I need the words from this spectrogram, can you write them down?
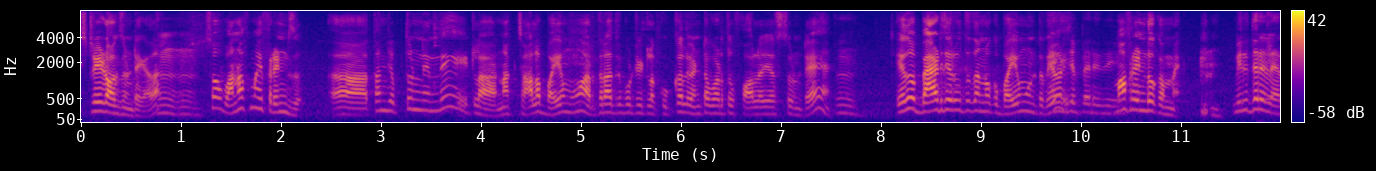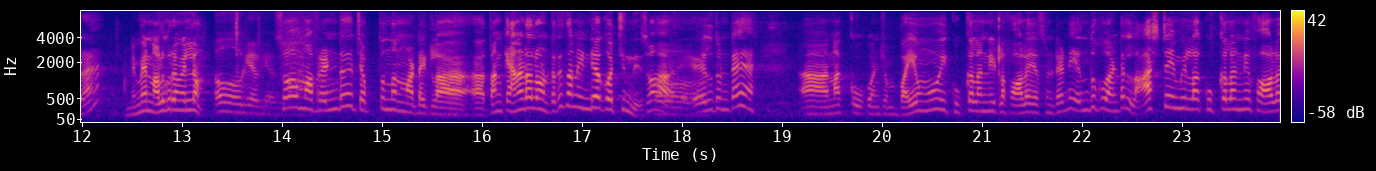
స్ట్రే డాగ్స్ ఉంటాయి కదా. So one of my friends తను చెప్తుండింది ఇట్లా నాకు చాలా భయము అర్ధరాత్రి పూట ఇట్లా కుక్కలు వెంట పడుతూ ఫాలో చేస్తుంటే ఏదో బ్యాడ్ జరుగుతుంది అన్న ఒక భయం ఉంటుంది. ఎవరు చెప్పారు ఇది? మా ఫ్రెండ్ ఒక అమ్మాయి. మీరిద్దరు వెళ్ళారా? అంటే మేము నలుగురం వెళ్ళాం. ఓ ఓకే ఓకే సో మా ఫ్రెండ్ చెప్తుందన్నమాట ఇట్లా తను కెనడాలో ఉంటుంది తను ఇండియాకి వచ్చింది. సో వెళ్తుంటే నాకు కొంచెం భయము ఈ కుక్కలన్నీ ఇట్లా ఫాలో చేస్తుంటే అంటే ఎందుకు అంటే లాస్ట్ టైం ఇలా కుక్కలన్నీ ఫాలో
